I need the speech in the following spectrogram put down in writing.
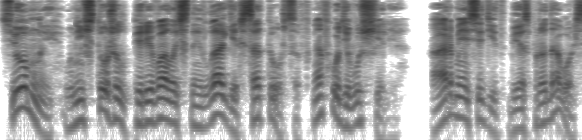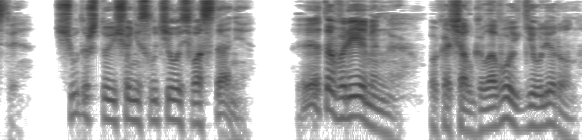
Темный уничтожил перевалочный лагерь саторцев на входе в ущелье. Армия сидит без продовольствия. Чудо, что еще не случилось восстание. Это временно, покачал головой Геулерон.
